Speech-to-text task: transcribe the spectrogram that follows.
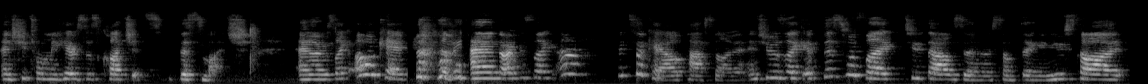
And she told me, here's this clutch, it's this much. And I was like, oh, okay. and I was like, ah, it's okay, I'll pass on it. And she was like, if this was like 2000 or something and you saw it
